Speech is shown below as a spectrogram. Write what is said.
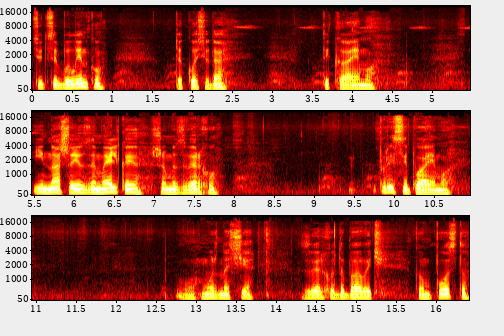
цю цибулинку тако сюди тикаємо. І нашою земелькою, що ми зверху присипаємо. О, можна ще зверху додати компосту.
